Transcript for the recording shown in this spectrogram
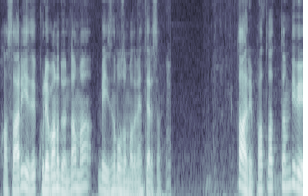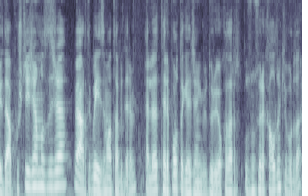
Hasarı yedi. Kule bana döndü ama base'ini bozamadım. Enteresan. Tarih patlattım. Bir wave daha pushlayacağım hızlıca. Ve artık base'imi atabilirim. Herhalde teleporta geleceğim gibi duruyor. O kadar uzun süre kaldım ki burada.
